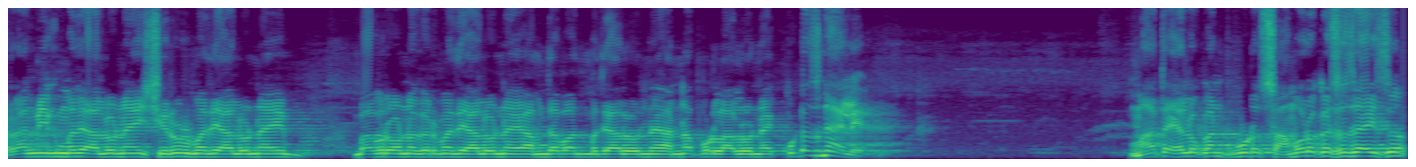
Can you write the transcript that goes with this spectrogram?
रांगलिंगमध्ये आलो नाही शिरूरमध्ये आलो नाही बाबुराव नगरमध्ये आलो नाही अहमदाबादमध्ये आलो नाही अन्नापूरला आलो नाही कुठंच नाही आले. मग आता या लोकांपुढं सामोरं कसं जायचं?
